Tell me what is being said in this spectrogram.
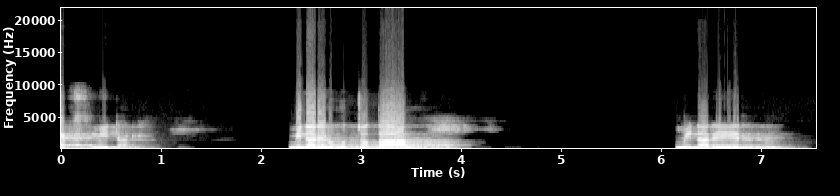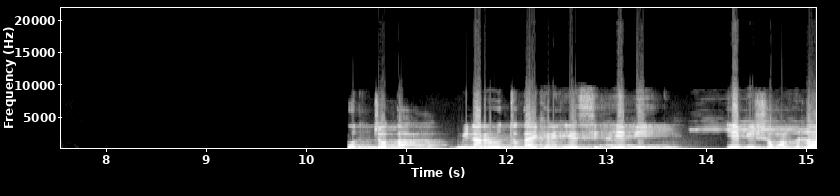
এক্স মিটার। মিনারের উচ্চতা মিনারের উচ্চতা মিনারের উচ্চতা এখানে এসি এবি এবি সমান হলো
